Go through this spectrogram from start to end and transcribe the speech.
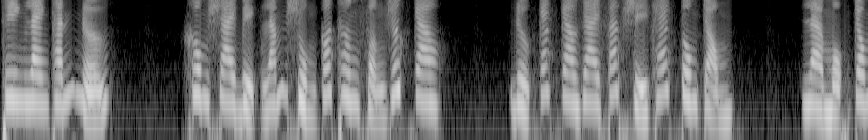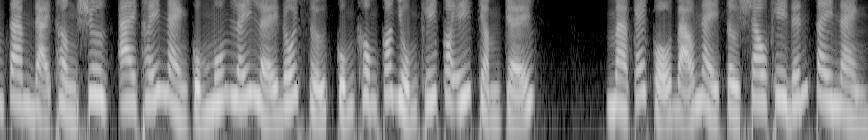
Thiên lan thánh nữ. Không sai biệt lắm sùng có thân phận rất cao. Được các cao giai pháp sĩ khác tôn trọng. Là một trong tam đại thần sư, ai thấy nàng cũng muốn lấy lễ đối xử cũng không có dũng khí có ý chậm trễ. Mà cái cổ bảo này từ sau khi đến tay nàng.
